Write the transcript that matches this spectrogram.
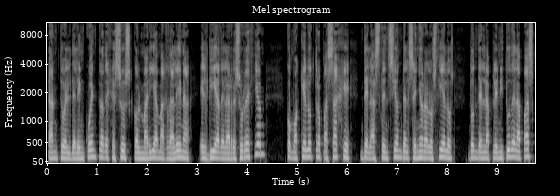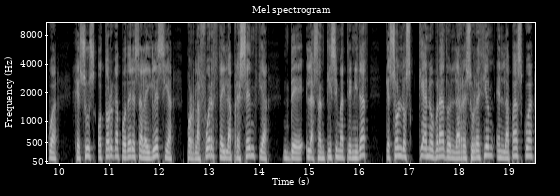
tanto el del encuentro de Jesús con María Magdalena el día de la resurrección, como aquel otro pasaje de la ascensión del Señor a los cielos, donde en la plenitud de la Pascua Jesús otorga poderes a la Iglesia por la fuerza y la presencia de la Santísima Trinidad, que son los que han obrado en la resurrección, en la Pascua,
